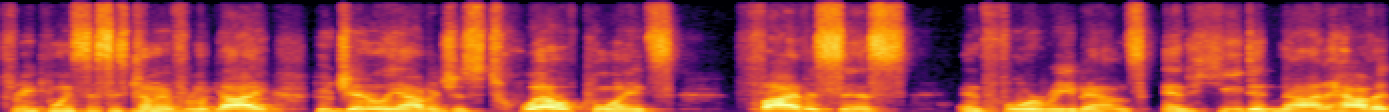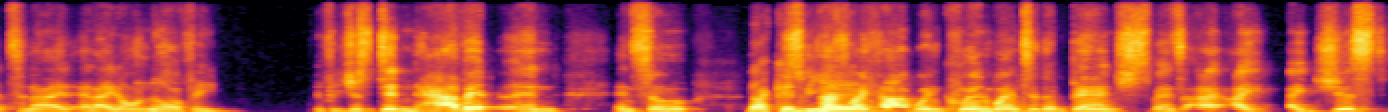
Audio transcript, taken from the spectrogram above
three points. This is coming yeah. from a guy who generally averages 12 points, five assists, and four rebounds. And he did not have it tonight. And I don't know if he if he just didn't have it. And and so that could so be. That's it. my thought. When Quin went to the bench, Spence, I, I, I just,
